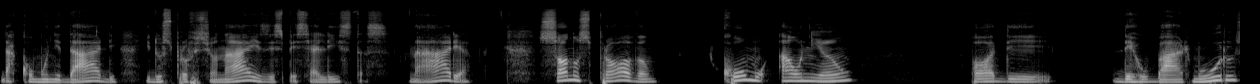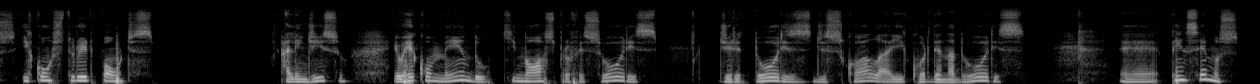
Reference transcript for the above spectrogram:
da comunidade e dos profissionais especialistas na área só nos provam como a união pode derrubar muros e construir pontes. Além disso, eu recomendo que nós, professores, diretores de escola e coordenadores, é, pensemos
